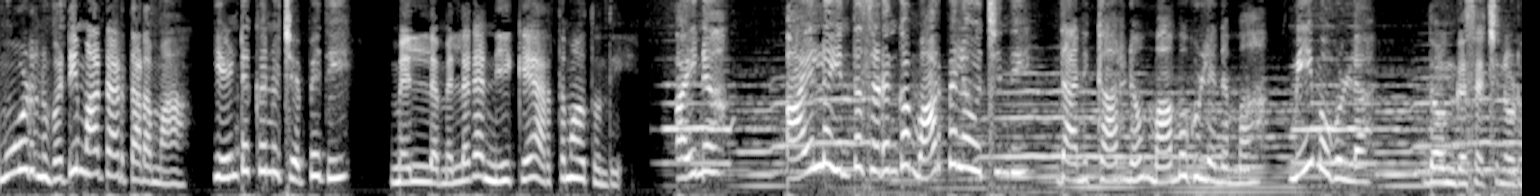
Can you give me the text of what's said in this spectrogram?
మూడును బట్టి మాట్లాడతాడమ్మా. ఏంటక్క నువ్వు చెప్పేది? మెల్ల మెల్లగా నీకే అర్థమవుతుంది. అయినా ఆయనలో ఇంత సడన్గా మార్పు ఎలా వచ్చింది? దానికి కారణం మా మొగుళ్ళేనమ్మా. మీ మొగుళ్ళ? దొంగ సచ్చినోడు.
